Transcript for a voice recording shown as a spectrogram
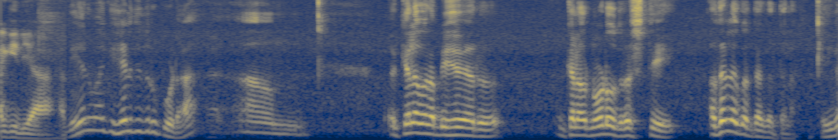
ಆಗಿದೆಯಾ? ನೇರವಾಗಿ ಹೇಳಿದ್ರು ಕೂಡ ಕೆಲವರ ಬಿಹೇವಿಯರು ಕೆಲವರು ನೋಡೋ ದೃಷ್ಟಿ ಅದರಲ್ಲೇ ಗೊತ್ತಾಗುತ್ತಲ್ಲ. ಈಗ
